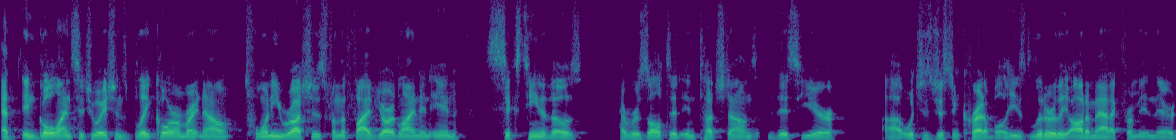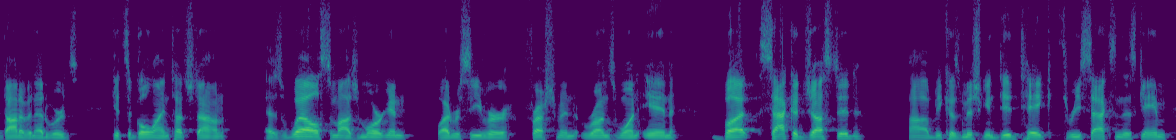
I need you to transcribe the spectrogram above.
at, in goal line situations. Blake Corum right now, 20 rushes from the five yard line and in. 16 of those have resulted in touchdowns this year, uh, which is just incredible. He's literally automatic from in there. Donovan Edwards gets a goal line touchdown as well. Semaj Morgan, wide receiver, freshman, runs one in. But sack adjusted uh, because Michigan did take three sacks in this game.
